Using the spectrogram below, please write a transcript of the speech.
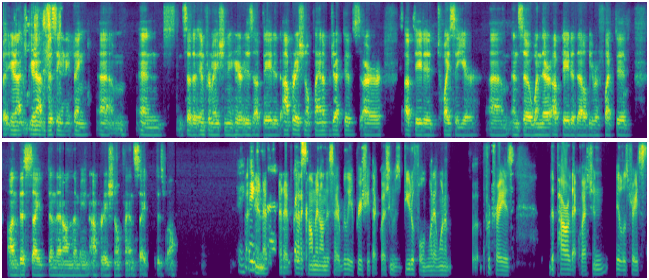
but you're not you're not missing anything, um, and, and so the information in here is updated. Operational plan objectives are updated twice a year, um, and so when they're updated, that'll be reflected on this site and then on the main operational plan site as well. Okay, thanks. And I've, and I've got a comment on this. I really appreciate that question. It was beautiful. And what I want to portray is the power of that question illustrates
